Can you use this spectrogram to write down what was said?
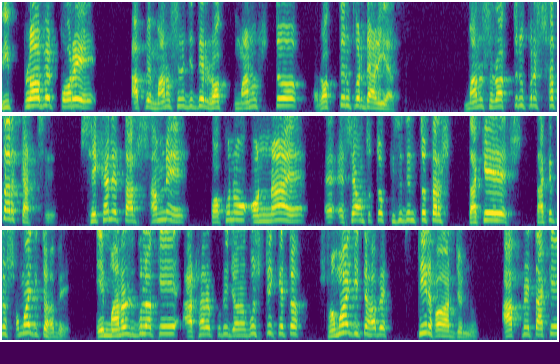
বিপ্লবের পরে আপনি মানুষের যে রক্ত, মানুষ তো রক্তের উপর দাঁড়িয়ে আছে, মানুষ রক্তের উপরে সাঁতার কাটছে সেখানে তার সামনে কখনো অন্যায় সে অন্তত কিছুদিন তো তার তাকে তাকে তো সময় দিতে হবে। এই মানুষগুলোকে আঠারো কোটি জনগোষ্ঠীকে তো সময় দিতে হবে স্থির হওয়ার জন্য। আপনি তাকে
